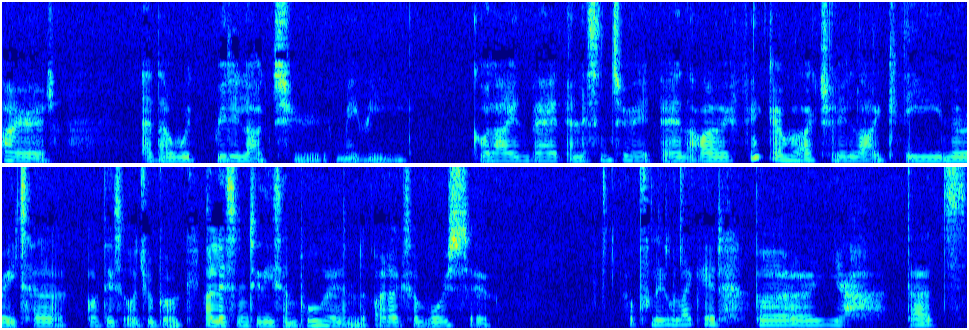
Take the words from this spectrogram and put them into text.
tired and I would really like to maybe go lie in bed and listen to it and I think I will actually like the narrator of this audiobook. I listened to the sample and I liked her voice so hopefully I will like it. But yeah, that's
